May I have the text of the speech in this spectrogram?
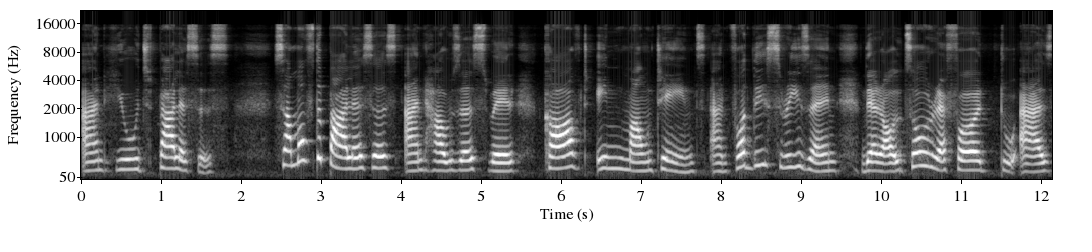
and huge palaces. Some of the palaces and houses were carved in mountains, and for this reason, they are also referred to as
